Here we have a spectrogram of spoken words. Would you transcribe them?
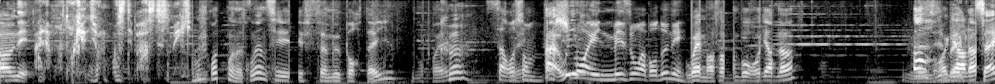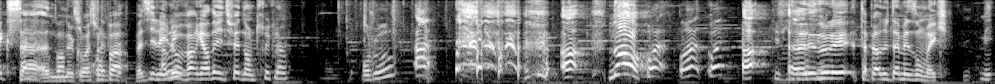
euh, ramener. À la moindre occasion, on se débarrasse de ce mec. Je crois qu'on a trouvé un de ces fameux portails. Ouais. Quoi Ça ressemble Ah, oui. vachement à une maison abandonnée. Ouais, mais enfin, bon, regarde là. Oh, regarde bah, là. C'est vrai que Ah, ça ne correspond pas. Vas-y, Laylo, oui va regarder vite fait dans le truc là. Bonjour Ah Ah Non What What What Ah Qu'est-ce qui s'est euh, Désolé, t'as perdu ta maison, mec. Mais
